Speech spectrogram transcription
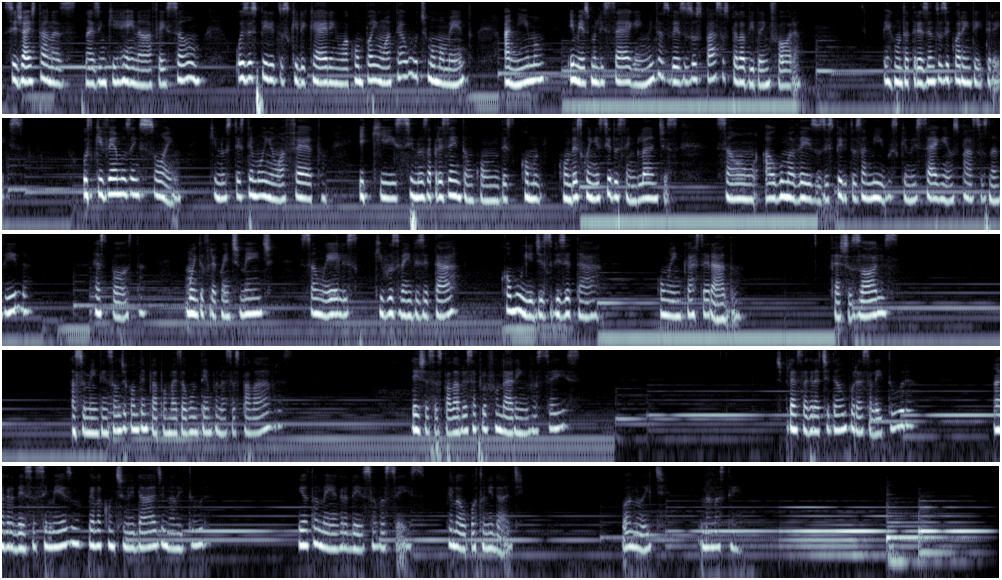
Se já está nas, nas em que reina a afeição, os espíritos que lhe querem o acompanham até o último momento, animam e mesmo lhe seguem muitas vezes os passos pela vida em fora. Pergunta 343. Os que vemos em sonho, que nos testemunham afeto e que se nos apresentam com, como com desconhecidos semblantes, são alguma vez os espíritos amigos que nos seguem os passos na vida? Resposta: Muito frequentemente são eles que vos vêm visitar, como ides visitar um encarcerado. Feche os olhos. Assume a intenção de contemplar por mais algum tempo nessas palavras Deixe essas palavras se aprofundarem em vocês. Expressa gratidão por essa leitura. Agradeça a si mesmo pela continuidade na leitura. E eu também agradeço a vocês pela oportunidade. Boa noite. Namastê.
